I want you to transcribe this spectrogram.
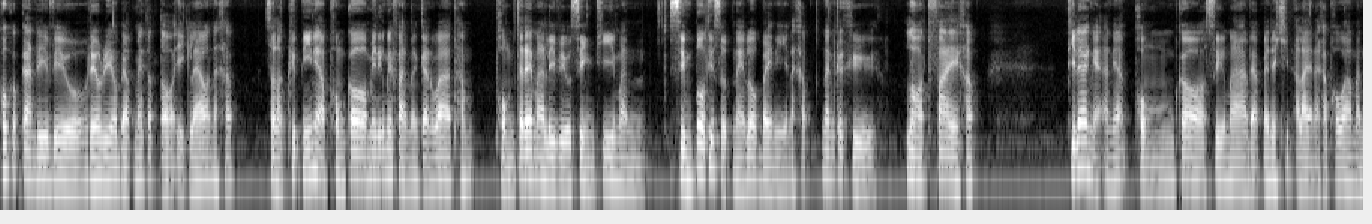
พบกับการรีวิวเรียวๆแบบไม่ตัดต่ออีกแล้วนะครับสำหรับคลิปนี้เนี่ยผมก็ไม่นึกไม่ฝันเหมือนกันว่าทำผมจะได้มารีวิวสิ่งที่มันซิมเ l ิลที่สุดในโลกใบนี้นะครับ นั่นก็คือหลอดไฟครับ ทีแรกเนี่ยอันเนี้ยผมก็ซื้อมาแบบไม่ได้คิดอะไรนะครับ เพราะว่ามัน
